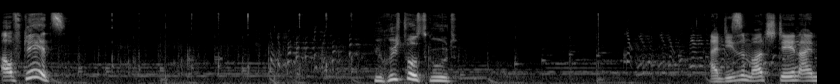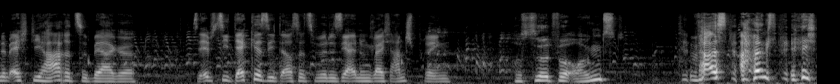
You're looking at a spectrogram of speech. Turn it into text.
Auf geht's! Hier riecht was gut. An diesem Ort stehen einem echt die Haare zu Berge. Selbst die Decke sieht aus, als würde sie einem gleich anspringen. Hast du etwa Angst? Was? Angst? Ich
